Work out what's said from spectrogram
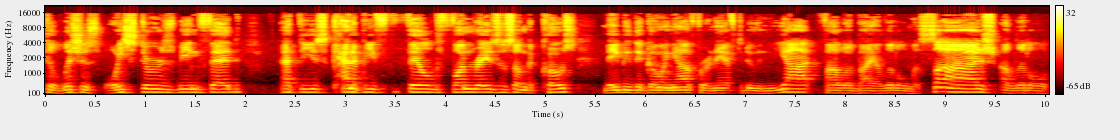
delicious oysters being fed at these canopy filled fundraisers on the coast. Maybe they're going out for an afternoon yacht, followed by a little massage, a little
